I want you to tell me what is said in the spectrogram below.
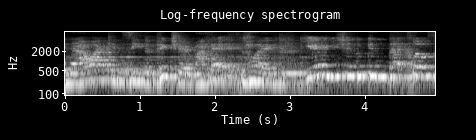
Now I can see the picture in my head. Like, yeah, you should have been that close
